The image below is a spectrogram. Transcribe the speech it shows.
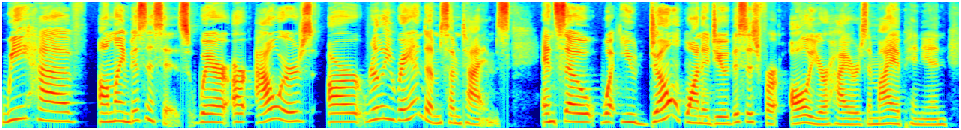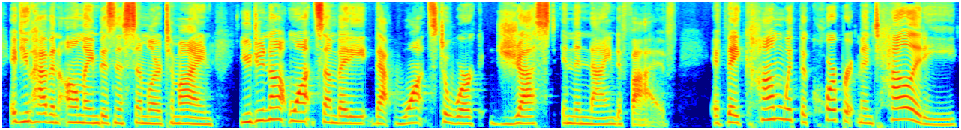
we have online businesses where our hours are really random sometimes. And so, what you don't want to do, this is for all your hires, in my opinion. If you have an online business similar to mine, you do not want somebody that wants to work just in the nine to five. If they come with the corporate mentality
